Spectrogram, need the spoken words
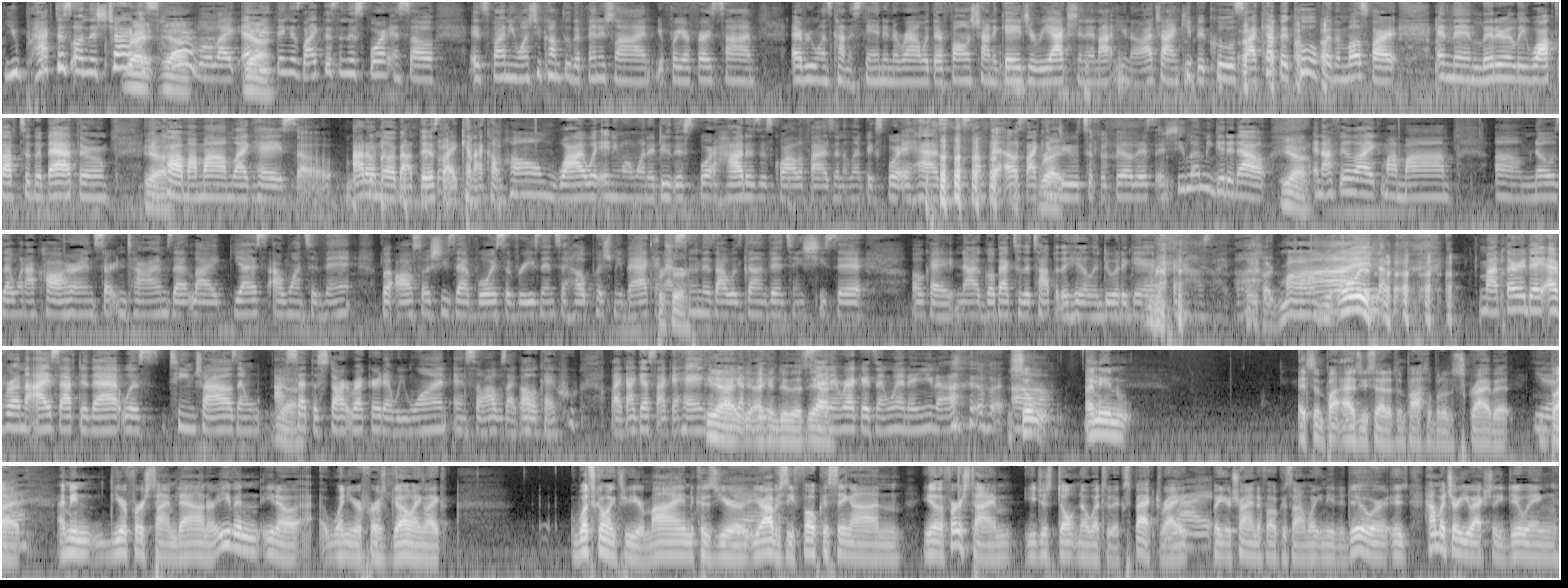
you practice on this track. Right. It's horrible. Yeah. Like everything is like this in this sport, and so it's funny once you come through the finish line for your first time everyone's kind of standing around with their phones trying to gauge your reaction and I you know I try and keep it cool so I kept it cool for the most part and then literally walked off to the bathroom yeah. and called my mom like hey so I don't know about this like can I come home? Why would anyone want to do this sport? How does this qualify as an Olympic sport? It has to be something else I can right. do to fulfill this and she let me get it out. Yeah. And I feel like my mom um, knows that when I call her in certain times that like yes I want to vent but also she's that voice of reason to help push me back For and sure. as soon as I was done venting she said okay now go back to the top of the hill and do it again right. and I was like oh, like mom my third day ever on the ice after that was team trials and I set the start record and we won and so I was like oh okay Whew. like I guess I can hang yeah, yeah I can do this setting yeah. records and winning you know but, so um, I mean it's impo- as you said, it's impossible to describe it. Yeah. But I mean, your first time down, or even you know when you're first going, like what's going through your mind because you're yeah. you're obviously focusing on you know the first time you just don't know what to expect right? right? but you're trying to focus on what you need to do or is how much are you actually doing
